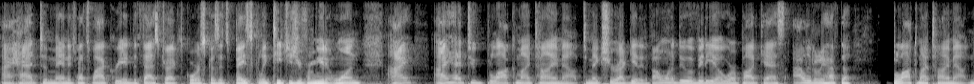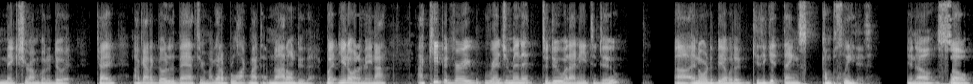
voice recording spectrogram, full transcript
I had to manage. That's why I created the fast tracks course because it's basically teaches you from unit one. I I had to block my time out to make sure I get it. If I want to do a video or a podcast, I literally have to block my time out and make sure I'm going to do it. Okay. I got to go to the bathroom. I got to block my time. No, I don't do that. But you know what I mean? I, I keep it very regimented to do what I need to do. uh, in order to be able to, to get things completed. You know, so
